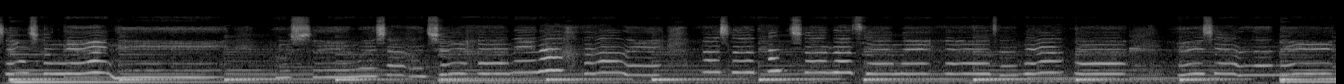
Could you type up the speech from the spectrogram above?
的心传给你，不是因为想要去和你的婚礼，而是单纯在最美的年华遇见了你，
